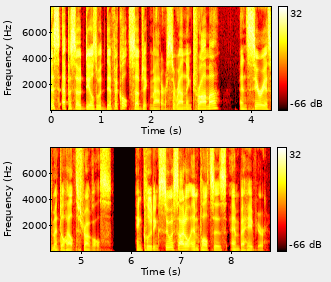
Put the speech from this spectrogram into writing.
This episode deals with difficult subject matter surrounding trauma and serious mental health struggles, including suicidal impulses and behavior.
